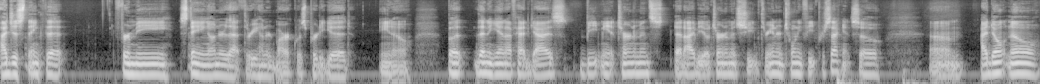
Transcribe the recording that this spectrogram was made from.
I just think that for me, staying under that 300 mark was pretty good, you know. But then again, I've had guys beat me at tournaments, at IBO tournaments, shooting 320 feet per second. So um, I don't know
